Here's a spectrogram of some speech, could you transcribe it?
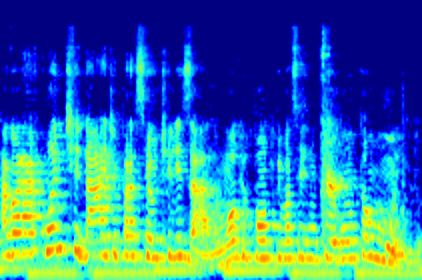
Agora, a quantidade para ser utilizado, um outro ponto que vocês me perguntam muito.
